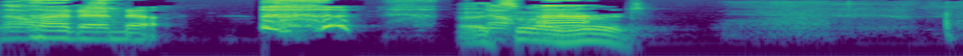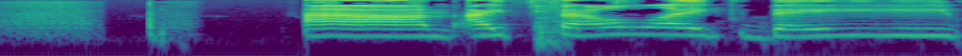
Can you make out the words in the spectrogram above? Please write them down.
no. I don't know. That's No, what I uh, heard. Um, I felt like they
